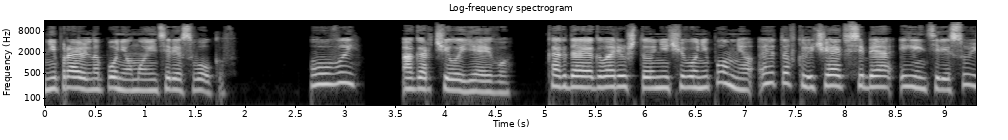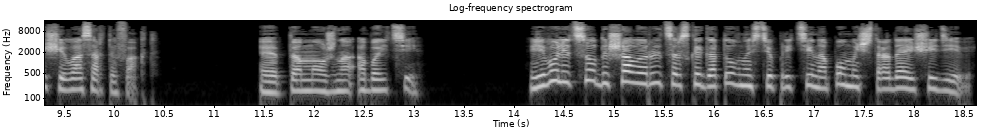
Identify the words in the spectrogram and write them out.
Неправильно понял мой интерес Волков. «Увы», — огорчила я его. «Когда я говорю, что ничего не помню, это включает в себя и интересующий вас артефакт». «Это можно обойти». Его лицо дышало рыцарской готовностью прийти на помощь страдающей деве.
